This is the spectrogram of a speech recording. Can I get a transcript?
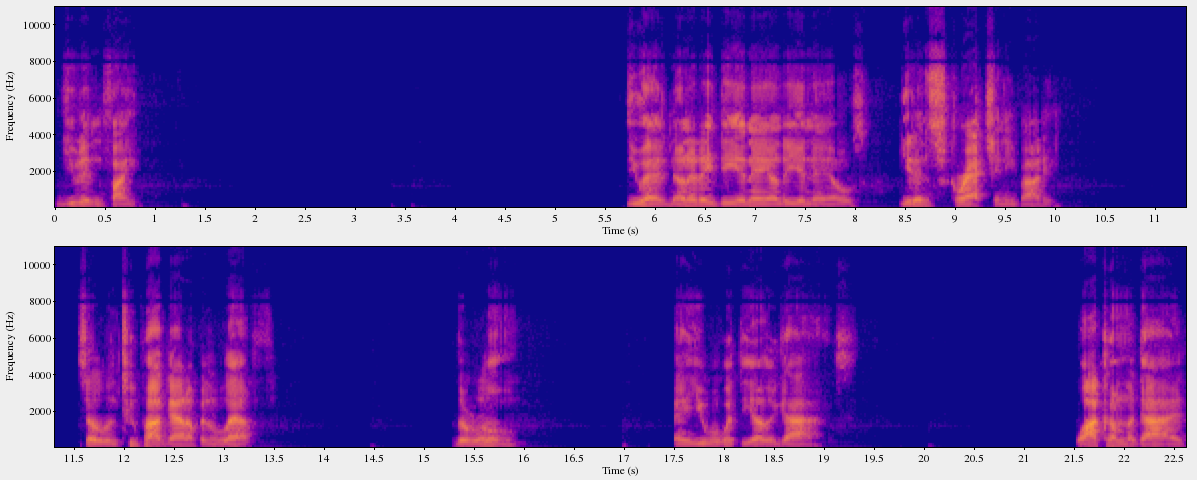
you didn't fight. You had none of their DNA under your nails. You didn't scratch anybody. So when Tupac got up and left the room, and you were with the other guys, why come the guy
